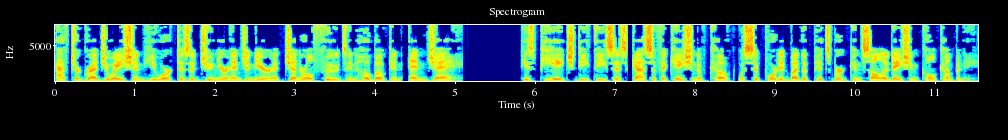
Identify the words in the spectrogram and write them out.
After graduation he worked as a junior engineer at General Foods in Hoboken, N.J. His PhD thesis gasification of coke was supported by the Pittsburgh Consolidation Coal Company.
